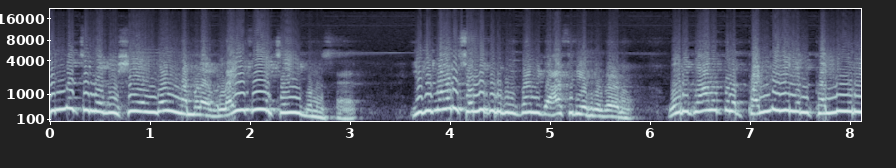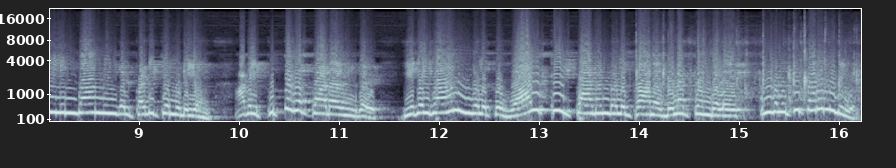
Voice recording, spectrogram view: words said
சின்ன சின்ன விஷயங்கள் நம்மள லைஃபே சேஞ்ச் பண்ணும் சார் இது மாதிரி சொல்லிக் கொடுக்கிறது தான் இன்னைக்கு ஆசிரியர்கள் வேணும். ஒரு காலத்துல பள்ளியிலும் கல்லூரியிலும் தான் நீங்கள் படிக்க முடியும். அவை புத்தக பாடங்கள் இவைதான் உங்களுக்கு வாழ்க்கை பாடங்களுக்கான விளக்கங்களை உங்களுக்கு தர முடியும்.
